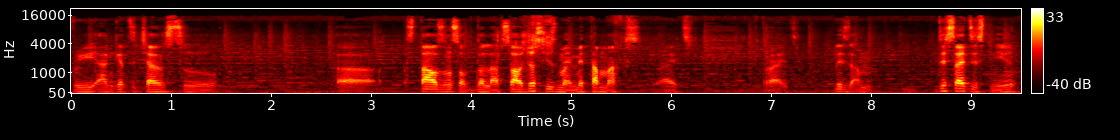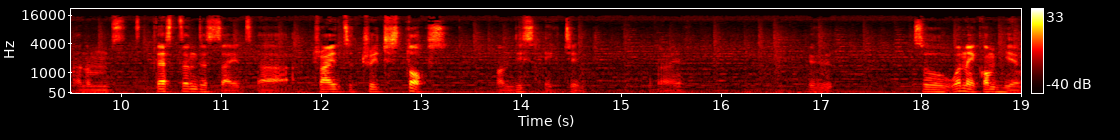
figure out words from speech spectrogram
free and get a chance to uh, thousands of dollars. So i'll just use my metamask right? Right please i'm this site is new and i'm testing this site uh, trying to trade stocks on this exchange right? So when i come here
